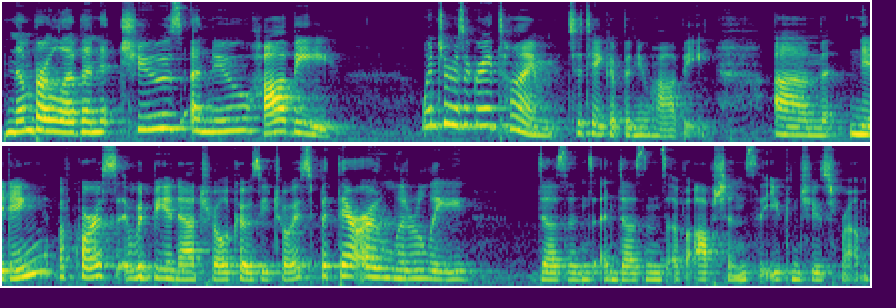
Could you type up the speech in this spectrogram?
Number 11, choose a new hobby. Winter is a great time to take up a new hobby. Um, knitting, of course, it would be a natural, cozy choice, but there are literally dozens and dozens of options that you can choose from.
